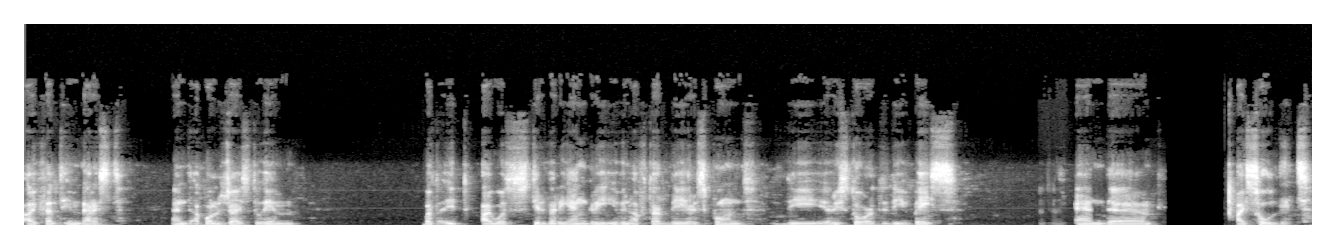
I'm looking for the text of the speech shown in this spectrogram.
i felt embarrassed and apologized to him. But it i was still very angry even after they respond they restored the base. Mhm. and uh, i sold it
